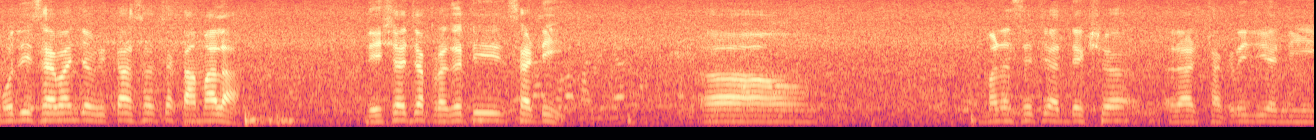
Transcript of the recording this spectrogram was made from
मोदी साहेबांच्या विकासाच्या कामाला देशाच्या प्रगतीसाठी मनसेचे अध्यक्ष राज ठाकरेजी यांनी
